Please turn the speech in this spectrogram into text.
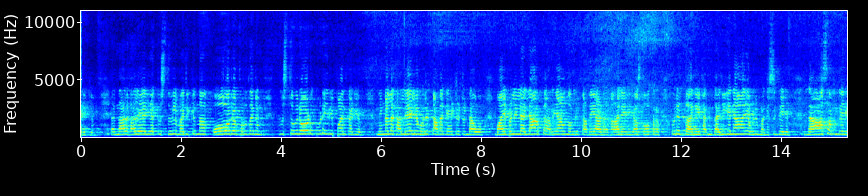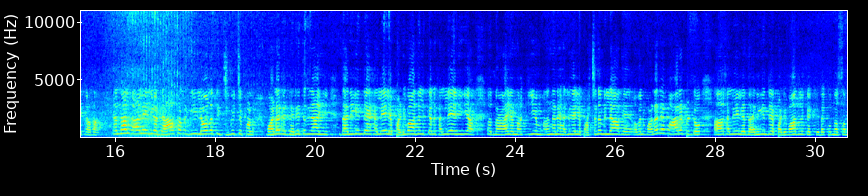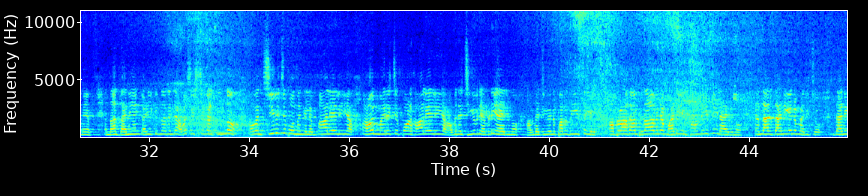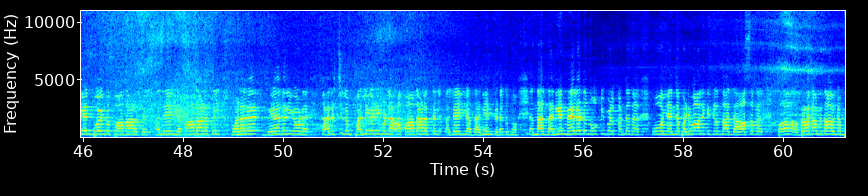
ആയിരിക്കും എന്നാൽ ഹലേലിയ ക്രിസ്തുവിൽ മരിക്കുന്ന ഓരോ വൃതനും ക്രിസ്തുവിനോട് കൂടി ഇരിപ്പാൻ കഴിയും. നിങ്ങളുടെ ഹലേലിയ ഒരു കഥ കേട്ടിട്ടുണ്ടാവും. ബൈബിളിൽ എല്ലാവർക്കും അറിയാവുന്ന ഒരു കഥയാണ്. ഹാലേലിയ സ്തോത്രം. ഒരു ധനി ധനികനായ ഒരു മനുഷ്യന്റെയും ലാസറിന്റെയും കഥ. എന്നാൽ ഹാലേലിയ ലാസർ ഈ ലോകത്തിൽ ജീവിച്ചപ്പോൾ വളരെ ദരിദ്രനായി. ധനികന്റെ ഹലേലിയ പടിവാതിൽക്കൽ ഹല്ലേലിയ നായ നക്കിയും അങ്ങനെ ഹല്ലേലിയ ഭക്ഷണമില്ലാതെ അവൻ വളരെ ഭാരപ്പെട്ടു. ആ ഹല്ലേലിയ ധനികന്റെ പടിവാതിലൊക്കെ കിടക്കുന്ന സമയം. എന്നാൽ ധനിയൻ കഴിക്കുന്നതിന്റെ അവശിഷ്ടങ്ങൾ തിന്നോ? അവൻ ജീവിച്ചു പോന്നെങ്കിലും ഹാലേലിയ. അവൻ മരിച്ചപ്പോൾ ഹാലേലിയ അവന്റെ ജീവൻ എവിടെയായിരുന്നു? അവന്റെ ജീവൻ പറദീസയിൽ അബ്രാഹാം പിതാവിന്റെ മടിയിൽ പറദീസയിലായിരുന്നു എന്നാൽ ധനികനും മരിച്ചു. ധനികൻ പോയത് പാതാളത്തിൽ. അല്ലെങ്കിൽ പാതാളത്തിൽ വളരെ വേദനയോടെ കരച്ചിലും പല്ലുകടിയുമുള്ള ആ പാതാളത്തിൽ അല്ലേലിയ ധനിയൻ കിടക്കുന്നു. എന്നാൽ ധനിയൻ മേലോട്ട് നോക്കിയപ്പോൾ കണ്ടത് ഓ എന്റെ പടിവാതിക്ക് കിടന്ന ലാസർ അബ്രഹാം പിതാവിന്റെ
